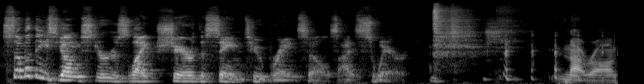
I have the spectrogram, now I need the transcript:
some of these youngsters like share the same two brain cells. I swear. Not wrong.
